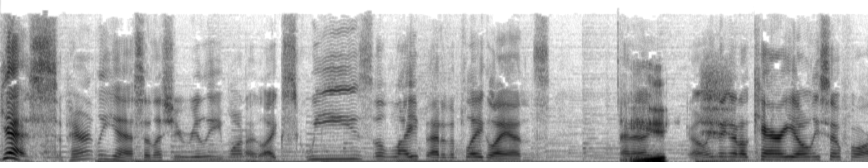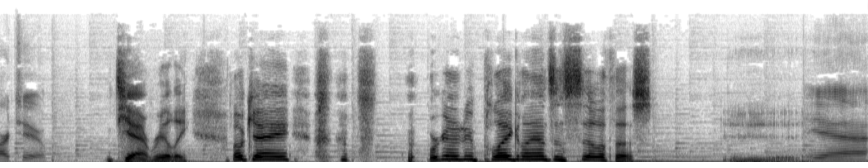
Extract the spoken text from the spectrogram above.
Yes, apparently yes. Unless you really want to like squeeze the life out of the plague lands. And Yeah. the only thing that'll carry you only so far too. Yeah, really. Okay, we're gonna do Plaguelands and Silithus. Yeah,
